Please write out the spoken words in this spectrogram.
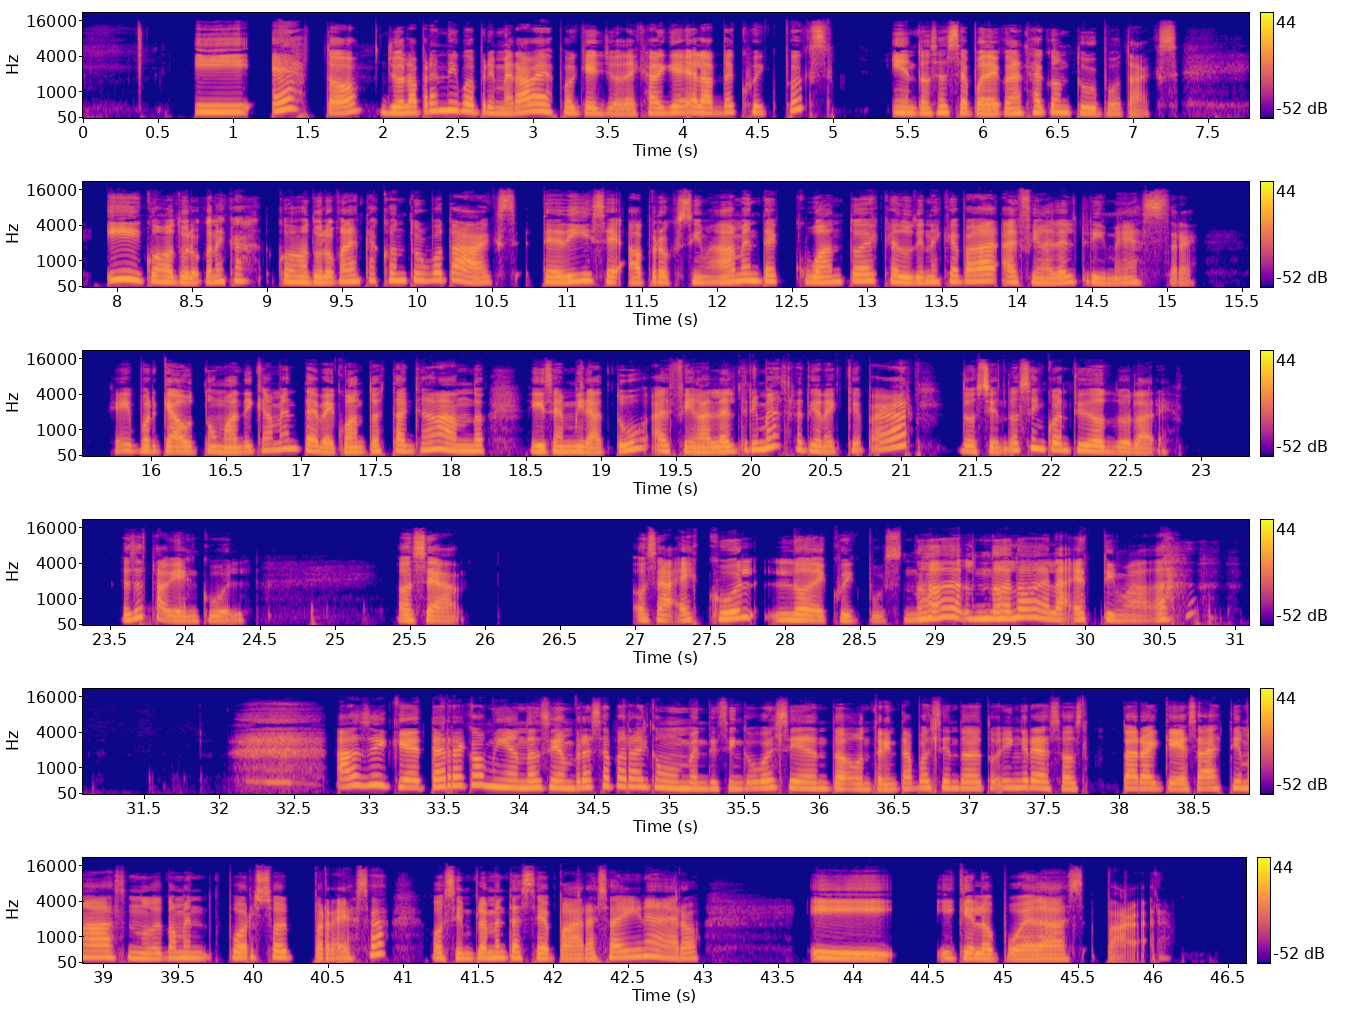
Y esto yo lo aprendí por primera vez porque yo descargué el app de QuickBooks y entonces se puede conectar con TurboTax. Y cuando tú lo conectas, cuando tú lo conectas con TurboTax, te dice aproximadamente cuánto es que tú tienes que pagar al final del trimestre. ¿okay? Porque automáticamente ve cuánto estás ganando y dice, mira, tú al final del trimestre tienes que pagar 252 dólares. Eso está bien cool. O sea, o sea, es cool lo de QuickBooks, no, no lo de la estimada. Así que te recomiendo siempre separar como un 25% o un 30% de tus ingresos para que esas estimadas no te tomen por sorpresa o simplemente separa ese dinero y, y que lo puedas pagar.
